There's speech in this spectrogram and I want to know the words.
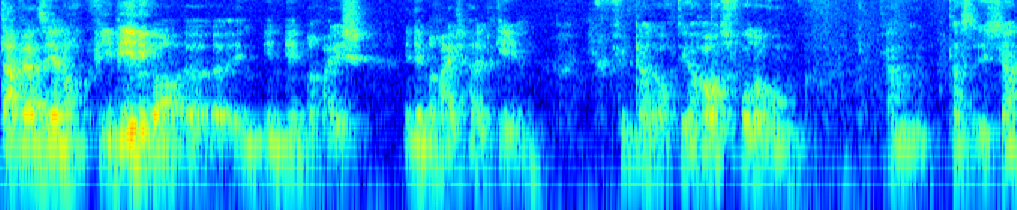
da werden sie ja noch viel weniger äh, in, in, den Bereich, in den Bereich halt gehen. Ich finde halt auch die Herausforderung, ähm, dass ich ja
